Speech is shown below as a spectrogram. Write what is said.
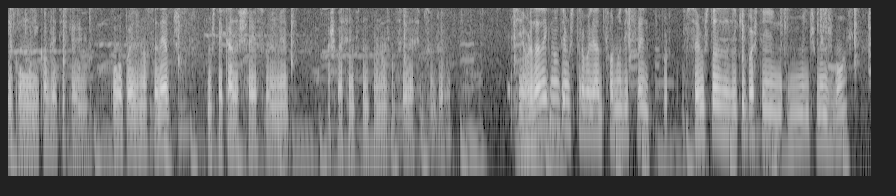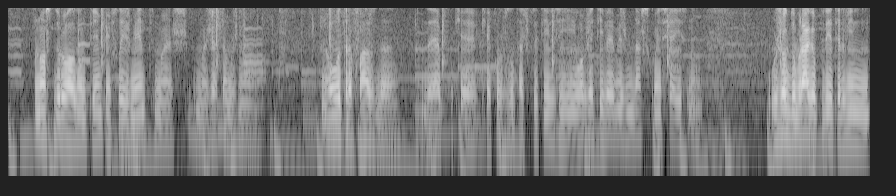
e com o único objetivo que é ganhar. Com o apoio dos nossos adeptos, vamos ter casa cheia seguramente, acho que vai ser importante para nós não ser o 12 jogador. Sim, a verdade é que não temos trabalhado de forma diferente. porque Sabemos que todas as equipas têm momentos menos bons. O nosso durou algum tempo, infelizmente, mas, mas já estamos na, na outra fase da, da época, que é, que é com os resultados positivos, e o objetivo é mesmo dar sequência a isso. Não? O jogo do Braga podia ter vindo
